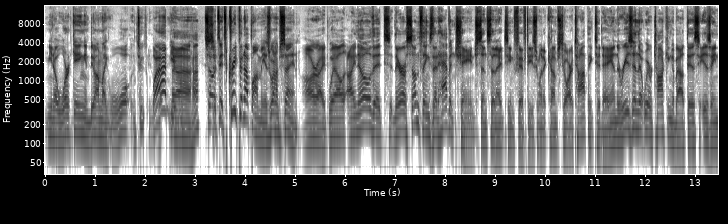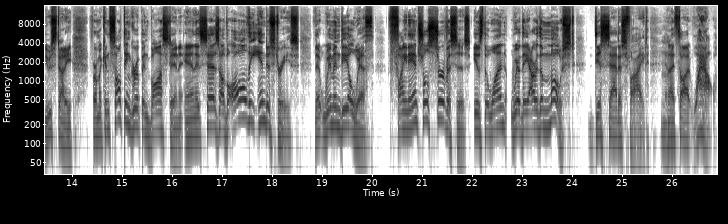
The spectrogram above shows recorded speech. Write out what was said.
you know working and doing. I'm like, what? what? Uh-huh. So, so it's it's creeping up on me, is what I'm saying. All right. Well, I know that there are some things that haven't changed since the 1950s when it comes to our topic today, and the reason that we're talking about this is is a new study from a consulting group in Boston, and it says of all the industries that women deal with, financial services is the one where they are the most dissatisfied. Mm. And I thought, wow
